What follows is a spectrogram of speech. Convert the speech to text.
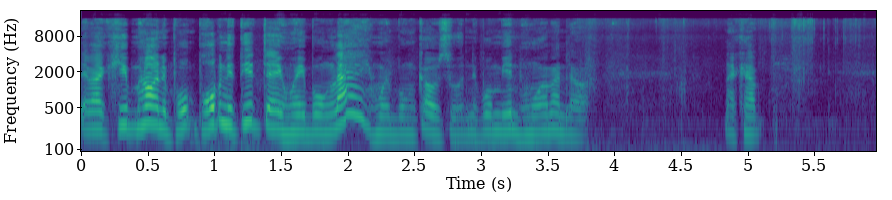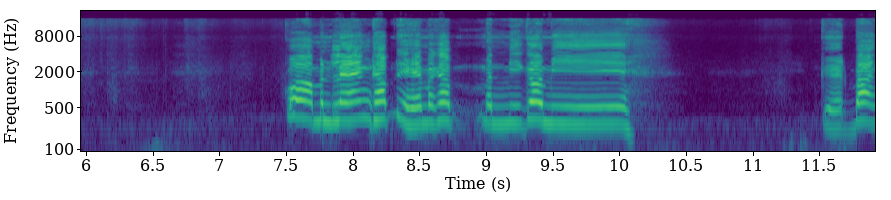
แต่ว่าคลิปเฮาเนี่ยผมผมนี่ติดใจหวยบงไล่หวยบงเก้าศูนย์เนี่ยผมเห็นหัวมันแล้วนะครับ ก็มันแรงครับนี่เห็นไหมครับ มันมีก็มี เกิดบ้าง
